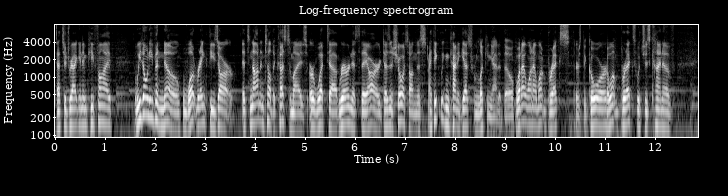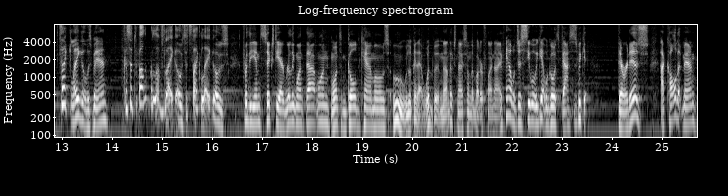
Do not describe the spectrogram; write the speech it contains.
That's a Dragon MP5. We don't even know what rank these are. It's not until the customize or what uh, rareness they are. It doesn't show us on this. I think we can kind of guess from looking at it though. What I want, I want bricks. There's the gore. I want bricks, which is kind of, it's like Legos, man. Because the developer loves Legos. It's like Legos. For the M60, I really want that one. I want some gold camos. Ooh, look at that woodland. That looks nice on the butterfly knife. Yeah, we'll just see what we get. We'll go as fast as we get. There it is. I called it, man.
